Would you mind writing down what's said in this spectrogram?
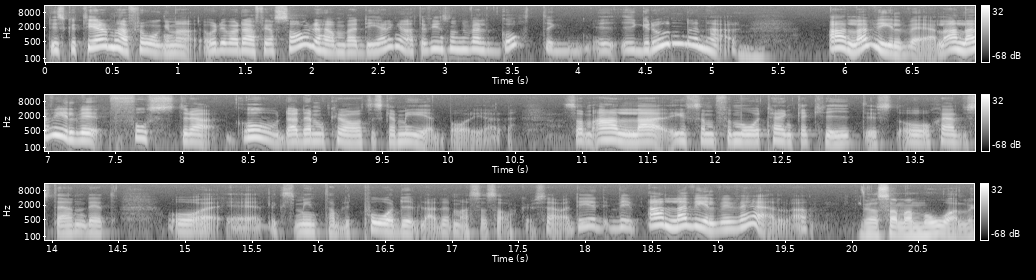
diskuterar de här frågorna. Och det var därför jag sa det här om värderingar. Att det finns något väldigt gott i, i, i grunden här. Mm. Alla vill väl. Alla vill vi fostra goda demokratiska medborgare. Som alla liksom förmår tänka kritiskt och självständigt. Och eh, liksom inte har blivit pådyvlade en massa saker. Så, det, vi, alla vill vi väl. Va? Vi har samma mål.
